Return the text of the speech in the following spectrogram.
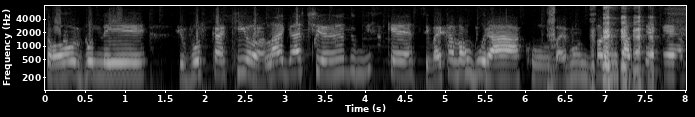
sol, eu vou ler, eu vou ficar aqui, ó, lagarteando, me esquece. Vai cavar um buraco, vai fazer um castelo.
